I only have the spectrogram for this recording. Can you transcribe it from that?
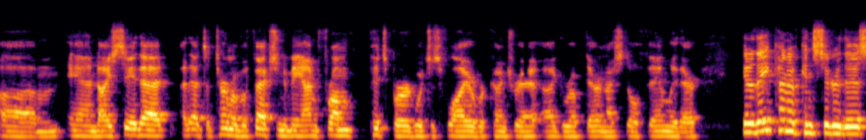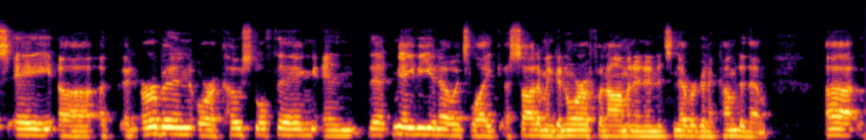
Um, and I say that that's a term of affection to me. I'm from Pittsburgh, which is flyover country. I, I grew up there and I still have family there you know, they kind of consider this a, uh, a, an urban or a coastal thing, and that maybe you know it's like a Sodom and Gomorrah phenomenon, and it's never going to come to them. Uh,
